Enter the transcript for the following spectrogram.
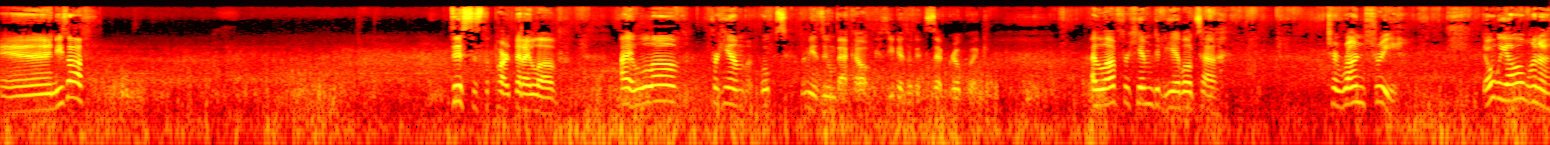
And he's off. This is the part that I love. I love for him, oops, let me zoom back out because you guys will get sick real quick. I love for him to be able to to run free. Don't we all want to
